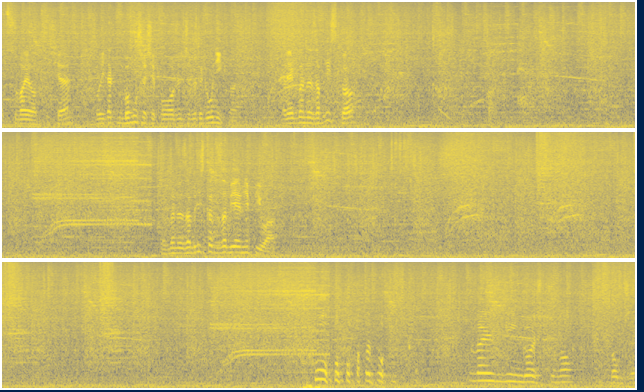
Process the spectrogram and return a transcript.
odsuwający się, bo i tak, bo muszę się położyć, żeby tego uniknąć. Ale jak będę za blisko... Jak będę za blisko, to zabije mnie piła. Węzgin gościu, no. Dobrze.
